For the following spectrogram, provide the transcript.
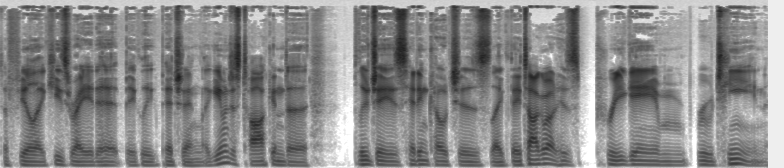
to feel like he's ready to hit big league pitching. Like even just talking to Blue Jays hitting coaches, like they talk about his pregame routine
